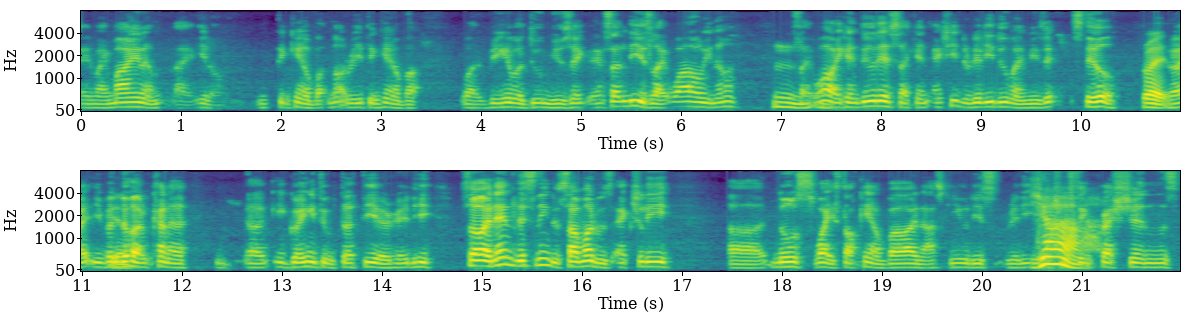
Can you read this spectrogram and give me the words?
in, my mind, I'm like, you know, thinking about not really thinking about what being able to do music, and suddenly it's like, wow, you know, Mm, It's like, wow, I can do this. I can actually really do my music still, Right. right? Even Yeah. though I'm kind of uh, going into 30 already. So, and then listening to someone who's actually uh, knows what he's talking about and asking you these really Yeah. interesting questions,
